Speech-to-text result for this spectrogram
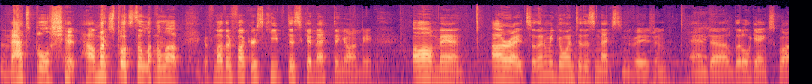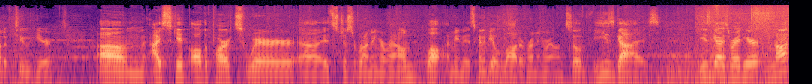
That's bullshit. How am I supposed to level up if motherfuckers keep disconnecting on me? Oh, man. Alright, so then we go into this next invasion, and a uh, little gang squad of two here. Um, I skip all the parts where uh, it's just running around. Well, I mean, it's going to be a lot of running around. So these guys, these guys right here, not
